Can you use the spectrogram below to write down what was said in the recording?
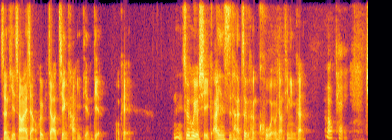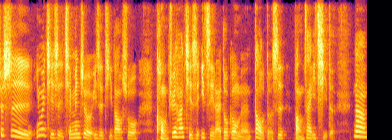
整体上来讲会比较健康一点点。OK，那你最后有写一个爱因斯坦，这个很酷诶，我想听听看。OK，就是因为其实前面就有一直提到说，恐惧它其实一直以来都跟我们道德是绑在一起的。那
